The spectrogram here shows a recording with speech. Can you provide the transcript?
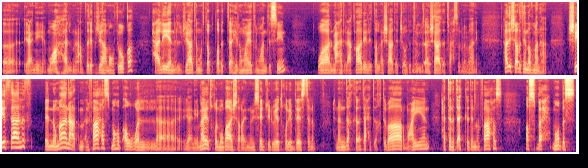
آه، يعني مؤهل من عن طريق جهة موثوقة حاليا الجهات المرتبطة بالتأهيل هم هيئة المهندسين والمعهد العقاري اللي يطلع شهادة جودة ال- شهادة فحص المباني. هذه شغلتين نضمنها الشيء الثالث إنه ما نع... الفاحص ما هو بأول آه، يعني ما يدخل مباشرة إنه يسجل ويدخل يبدا يستلم. إحنا ندخله تحت اختبار معين حتى نتأكد إنه الفاحص أصبح مو بس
